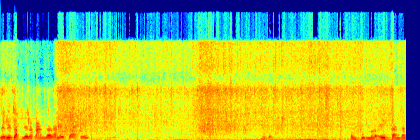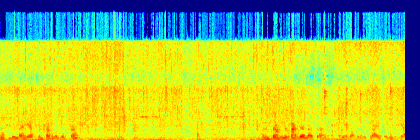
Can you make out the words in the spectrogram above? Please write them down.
लगेच आपल्याला कांदा घालायचा आहे. संपूर्ण एक कांदा घातलेला आहे आपण चांगला मोठा. आणि चांगलं कांद्याला आता तेलामध्ये फ्राय करून घ्या.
